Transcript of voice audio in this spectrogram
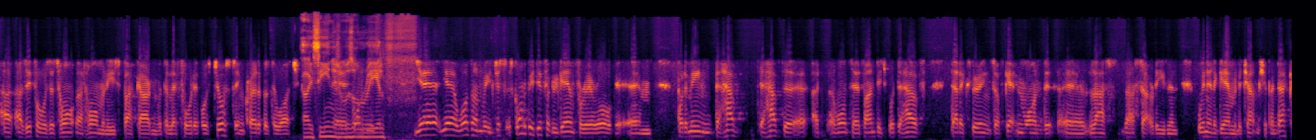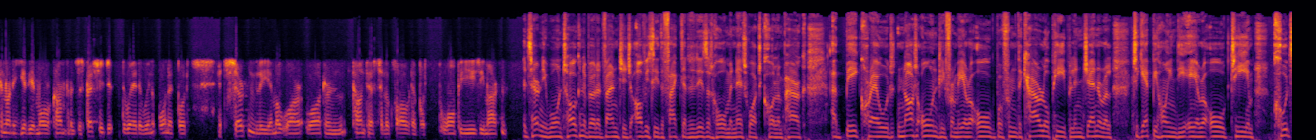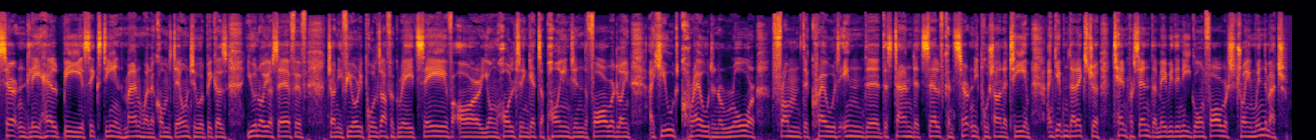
as if it was at home, at home in his back garden with the left foot. It was just incredible to watch. I seen it. Uh, it was unreal. Be, yeah, yeah, it was unreal. Just it's going to be a difficult game for Óg, um, but I mean they have they have the I won't say advantage, but they have that experience of getting one uh, last last Saturday evening, winning a game in the championship, and that can only give you more confidence, especially the way they won it. But it's certainly a mouth-watering contest to look forward to, but it won't be easy, Martin. It certainly won't. Talking about advantage, obviously the fact that it is at home in Netwatch Cullen Park, a big crowd, not only from Éire Óg but from the Carlow people in general, to get behind the Éire Óg team could certainly help be a 16th man when it comes down to it, because you know yourself if Johnny Furey pulls off a great save or young Hulton gets a point in the forward line, a huge crowd and a roar from the crowd in the, the stand itself can certainly push on a team and give them that extra 10% that maybe they need going forward to try and win the match.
